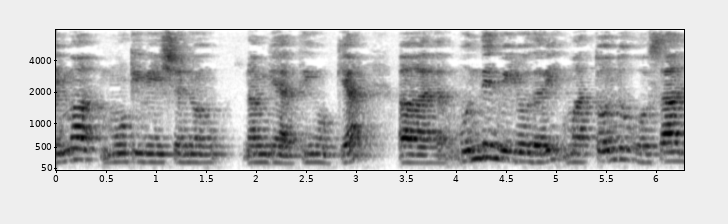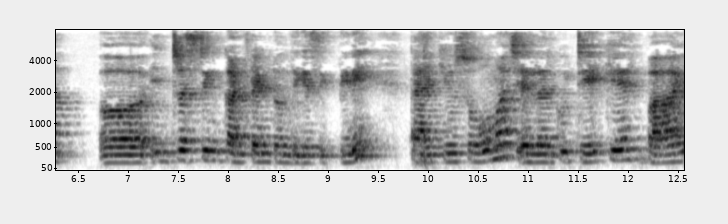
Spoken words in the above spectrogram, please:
ನಿಮ್ಮ ಮೋಟಿವೇಶನ್ ನಮ್ಗೆ ಅತಿ ಮುಖ್ಯ. ಮುಂದಿನ ವಿಡಿಯೋದಲ್ಲಿ ಮತ್ತೊಂದು ಹೊಸ ಇಂಟ್ರೆಸ್ಟಿಂಗ್ ಕಂಟೆಂಟ್ ಒಂದಿಗೆ ಸಿಗ್ತೀನಿ. ಥ್ಯಾಂಕ್ ಯು ಸೋ ಮಚ್ ಎಲ್ಲರಿಗೂ ಟೇಕ್ ಕೇರ್ ಬಾಯ್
